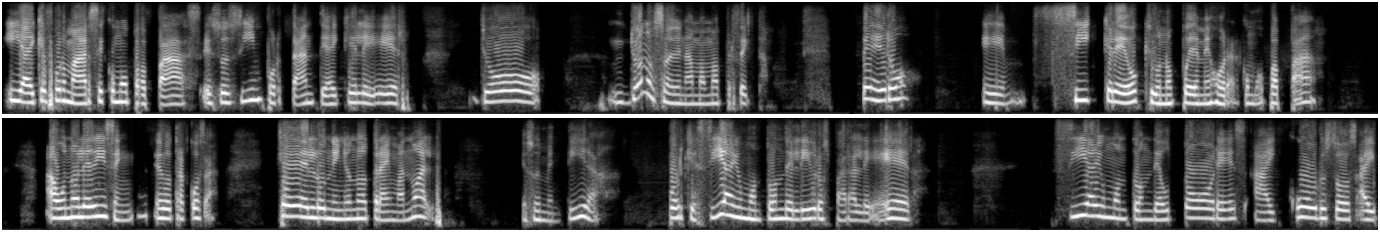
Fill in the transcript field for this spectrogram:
Y hay que formarse como papás, eso es importante, hay que leer. Yo yo no soy una mamá perfecta, pero eh, sí creo que uno puede mejorar como papá. A uno le dicen, es otra cosa, que los niños no traen manual. Eso es mentira, porque sí hay un montón de libros para leer. Sí hay un montón de autores, hay cursos, hay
